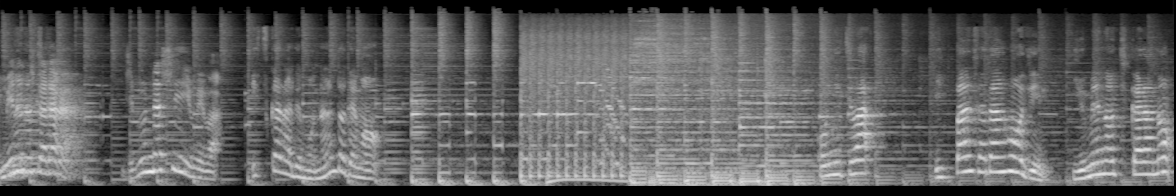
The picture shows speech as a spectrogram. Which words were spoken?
夢の力。自分らしい夢はいつからでも何度でも。こんにちは。一般社団法人夢の力の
